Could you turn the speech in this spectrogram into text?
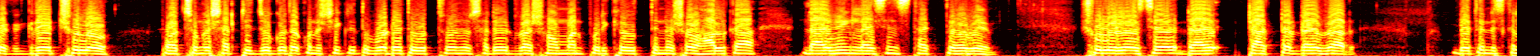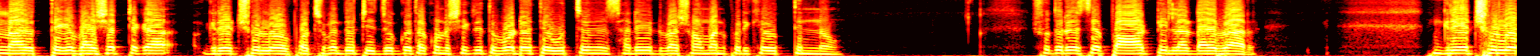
টাকা গ্রেড ষোলো। পদ সংখ্যা ষাটটি, যোগ্যতা কোনো স্বীকৃত বোর্ড হইতে উচ্চ সার্টিফিকেট বা সম্মান পরীক্ষা উত্তীর্ণ সহ হালকা ড্রাইভিং লাইসেন্স থাকতে হবে। ষোলো রয়েছে ট্রাক্টর ড্রাইভার বেতন স্কেল নয় হাজার থেকে বাইশ টাকা গ্রেড ষোলো। পদ সংখ্যা দুটি যোগ্যতা কোনো স্বীকৃত বোর্ড হইতে উচ্চ সার্টিফিকেট বা সম্মান পরীক্ষা উত্তীর্ণ। শুধু রয়েছে পাওয়ার টিলার ড্রাইভার গ্রেড ষোলো,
